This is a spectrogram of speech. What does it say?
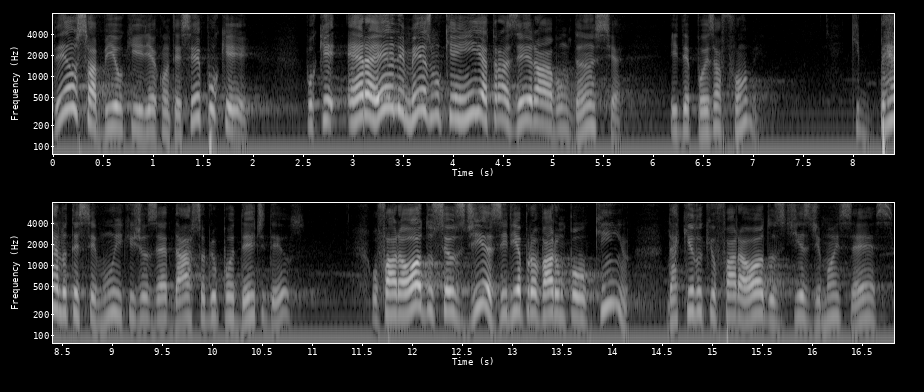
Deus sabia o que iria acontecer, por quê? Porque era Ele mesmo quem ia trazer a abundância e depois a fome. Que belo testemunho que José dá sobre o poder de Deus. O faraó dos seus dias iria provar um pouquinho daquilo que o faraó dos dias de Moisés,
